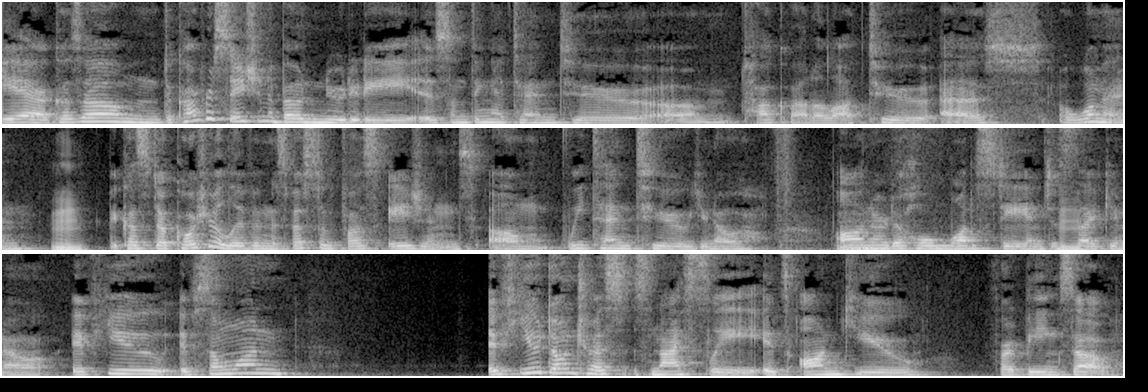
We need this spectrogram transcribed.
Yeah, because um, the conversation about nudity is something I tend to um, talk about a lot too as a woman. Because the culture I live in, especially for us Asians, um, we tend to, you know, honor the whole modesty and just like, you know, if you, if someone, if you don't dress nicely, it's on you for being so.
